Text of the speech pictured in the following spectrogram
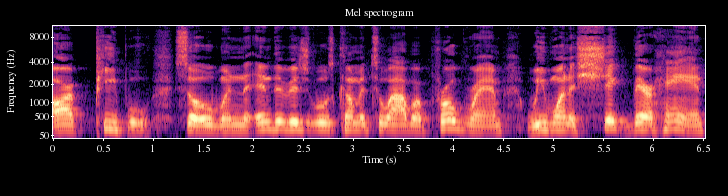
are people. So when the individuals come into our program, we want to shake their hand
